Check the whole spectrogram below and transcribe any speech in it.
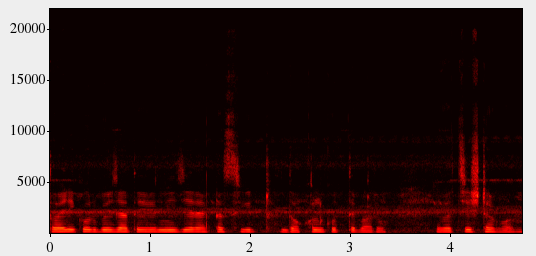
তৈরি করবে যাতে নিজের একটা সিট দখল করতে পারো, এবার চেষ্টা করো।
